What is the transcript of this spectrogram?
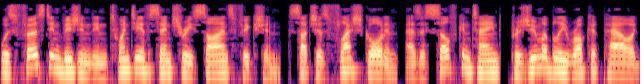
was first envisioned in 20th-century science fiction, such as Flash Gordon, as a self-contained, presumably rocket-powered,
